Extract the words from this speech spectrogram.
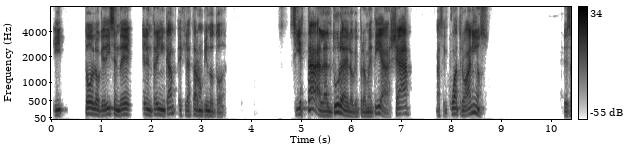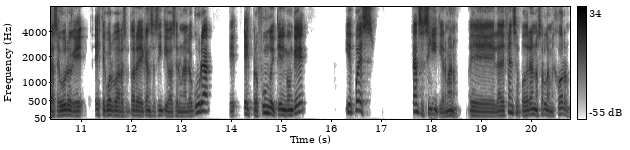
Y todo lo que dicen de él en Training Camp es que la está rompiendo toda. Si está a la altura de lo que prometía ya hace cuatro años, les aseguro que este cuerpo de receptores de Kansas City va a ser una locura. Es profundo y tienen con qué. Y después, Kansas City, hermano. Eh, la defensa podrá no ser la mejor,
